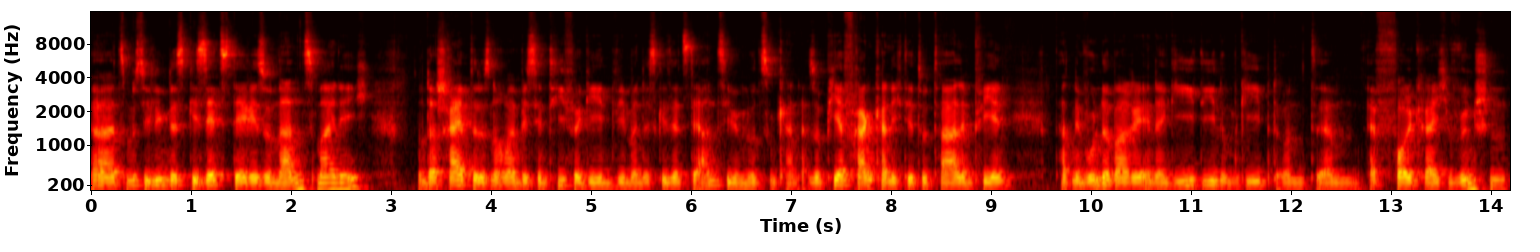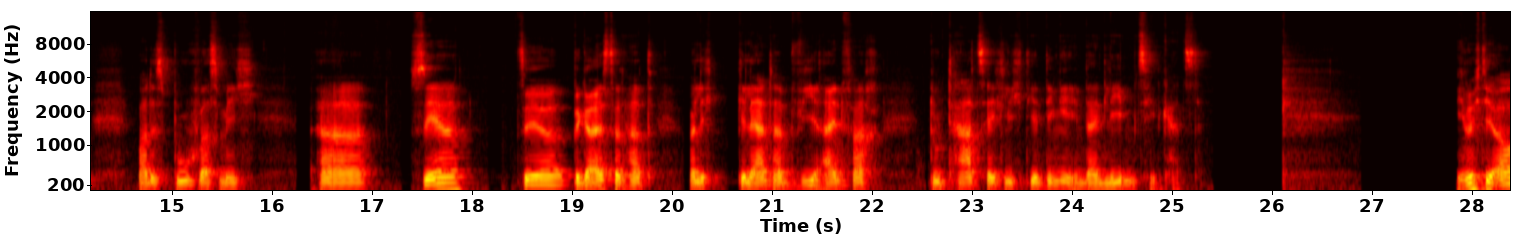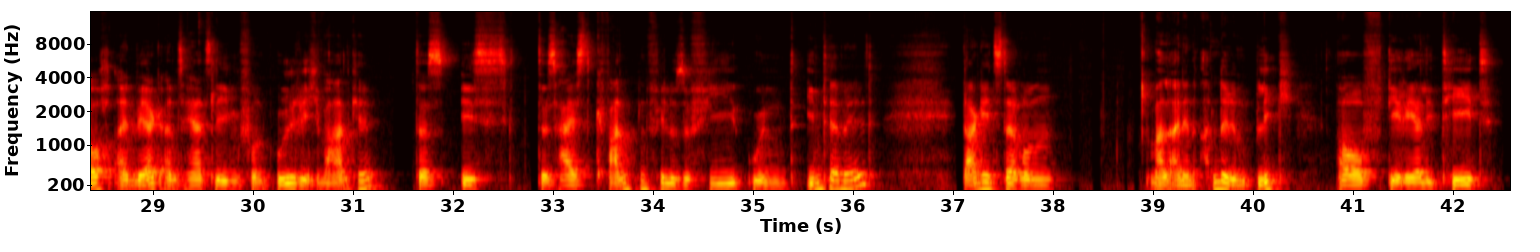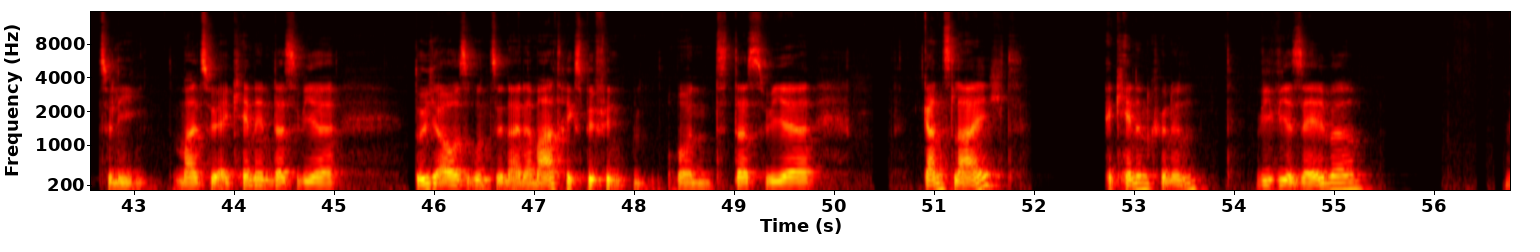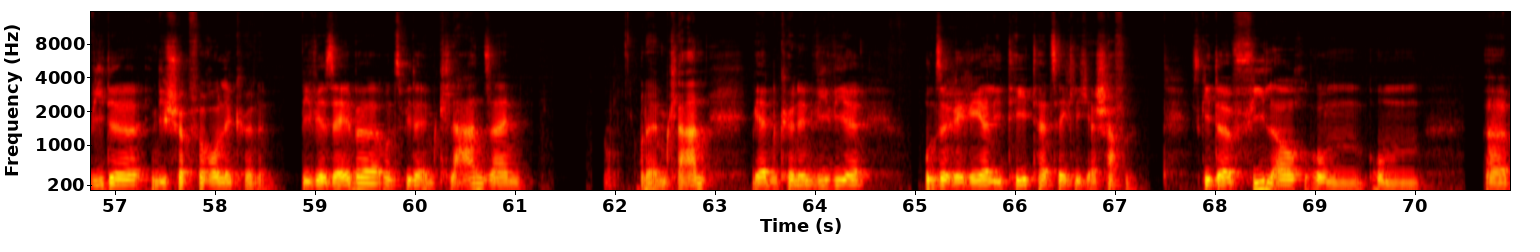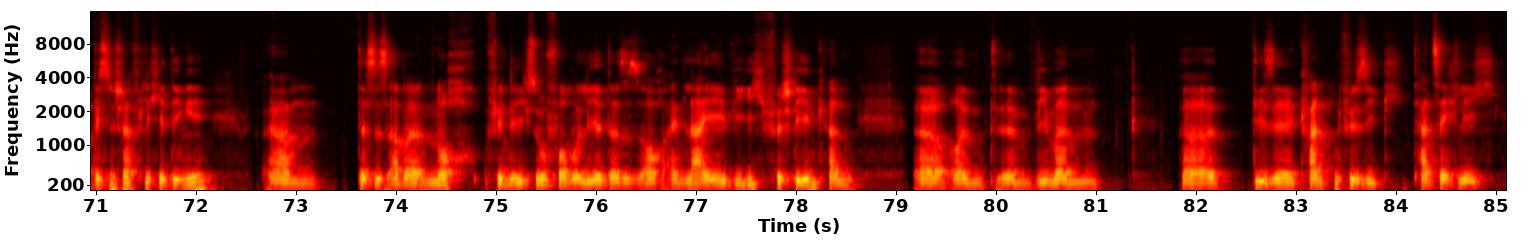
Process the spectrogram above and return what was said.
äh, jetzt müsste ich lügen, das Gesetz der Resonanz, meine ich. Und da schreibt er das nochmal ein bisschen tiefergehend, wie man das Gesetz der Anziehung nutzen kann. Also Pierre Frank kann ich dir total empfehlen. Hat eine wunderbare Energie, die ihn umgibt und ähm, erfolgreich wünschen war das Buch, was mich äh, sehr, sehr begeistert hat, weil ich gelernt habe, wie einfach du tatsächlich dir Dinge in dein Leben ziehen kannst. Ich möchte auch ein Werk ans Herz legen von Ulrich Warnke. Das ist, das heißt Quantenphilosophie und Interwelt. Da geht es darum, mal einen anderen Blick auf die Realität zu legen, mal zu erkennen, dass wir durchaus uns in einer Matrix befinden und dass wir ganz leicht erkennen können, wie wir selber wieder in die Schöpferrolle können, wie wir selber uns wieder im Klaren sein oder im Klaren werden können, wie wir unsere Realität tatsächlich erschaffen. Es geht da viel auch um, um äh, wissenschaftliche Dinge. Ähm, das ist aber noch, finde ich, so formuliert, dass es auch ein Laie wie ich verstehen kann äh, und äh, wie man äh, diese Quantenphysik tatsächlich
